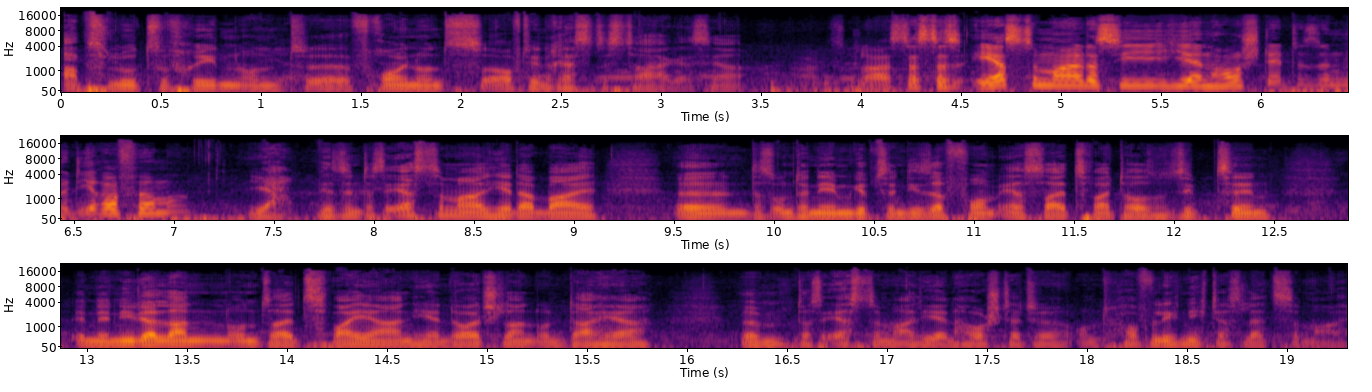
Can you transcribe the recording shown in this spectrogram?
absolut zufrieden und äh, freuen uns auf den Rest des Tages, ja. Alles klar. Ist das das erste Mal, dass Sie hier in Haus Städte sind mit Ihrer Firma? Ja, wir sind das erste Mal hier dabei. Äh, das Unternehmen gibt es in dieser Form erst seit 2017 in den Niederlanden und seit zwei Jahren hier in Deutschland und daher ähm, das erste Mal hier in Hausstätte und hoffentlich nicht das letzte Mal.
